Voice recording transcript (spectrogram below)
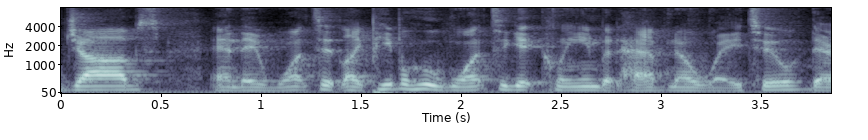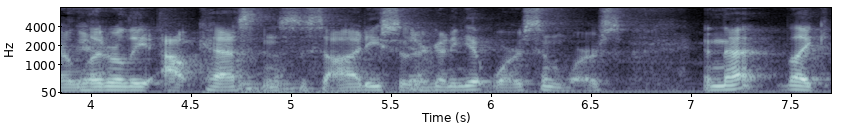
jobs and they want to like people who want to get clean but have no way to they're literally outcast in society so they're going to get worse and worse and that like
